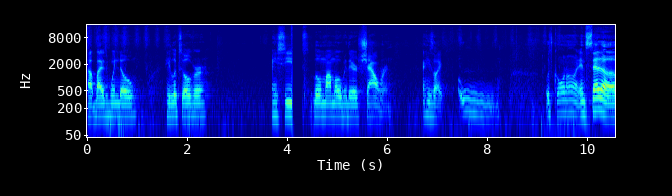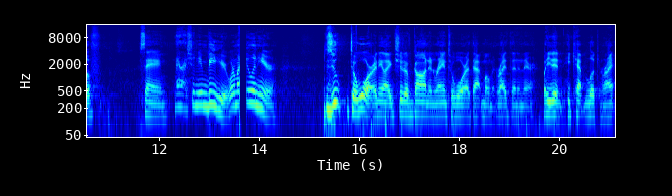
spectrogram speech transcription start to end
out by his window. He looks over, and he sees little mama over there showering, and he's like, "Ooh, what's going on?" Instead of saying, Man, I shouldn't even be here. What am I doing here? Zoop to war. And he like should have gone and ran to war at that moment, right then and there. But he didn't. He kept looking, right?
